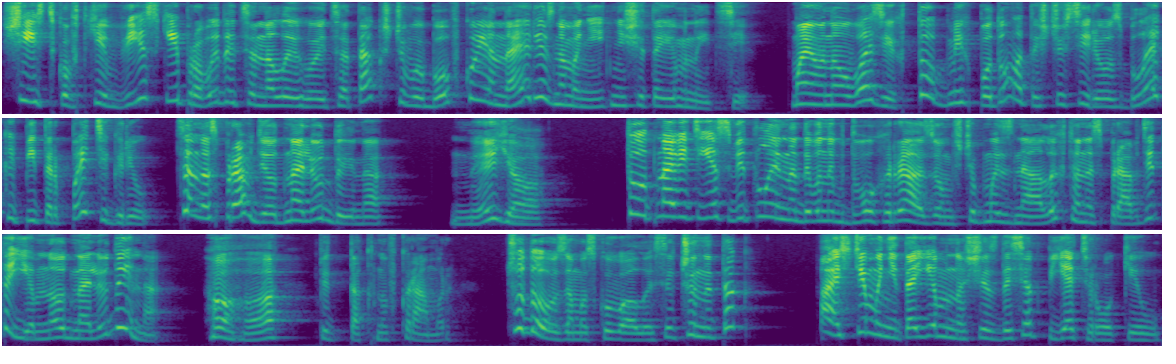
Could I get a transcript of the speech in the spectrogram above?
Шість ковтків віскі провидиця налигується так, що вибовкує найрізноманітніші таємниці. Маю на увазі, хто б міг подумати, що Сіріус Блек і Пітер Петтігрю – це насправді одна людина. Не я. Тут навіть є світлина, де вони вдвох разом, щоб ми знали, хто насправді таємно одна людина. Ага, підтакнув крамер. Чудово замаскувалися, чи не так? А ще мені таємно 65 років.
